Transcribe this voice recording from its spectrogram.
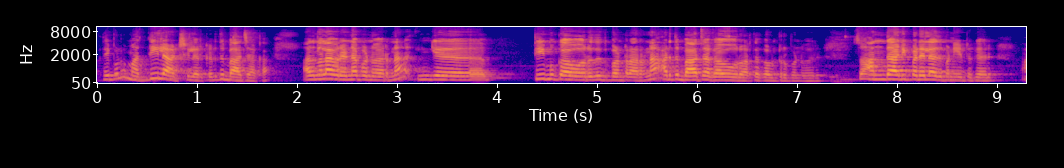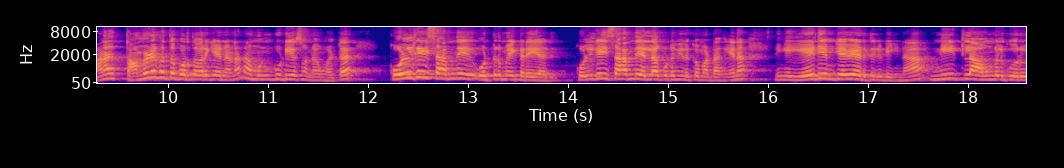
அதே போல் மத்தியில் ஆட்சியில் இருக்கிறது பாஜக. அதனால அவர் என்ன பண்ணுவாருன்னா இங்கே திமுக ஒரு இது பண்ணுறாருன்னா அடுத்து பாஜகவை ஒரு வார்த்தை கவுண்டர் பண்ணுவார். ஸோ அந்த அடிப்படையில் அது பண்ணிகிட்டு இருக்காரு ஆனால் தமிழகத்தை பொறுத்த வரைக்கும் என்னென்னா நான் முன்கூட்டியே சொன்னேன் உங்கள்கிட்ட கொள்கை சார்ந்து ஒற்றுமை கிடையாது. கொள்கை சார்ந்து எல்லா கூட்டணியும் இருக்க மாட்டாங்க. ஏன்னா நீங்கள் ஏடிஎம்கேவே எடுத்துக்கிட்டிங்கன்னா நீட்டில் அவங்களுக்கு ஒரு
